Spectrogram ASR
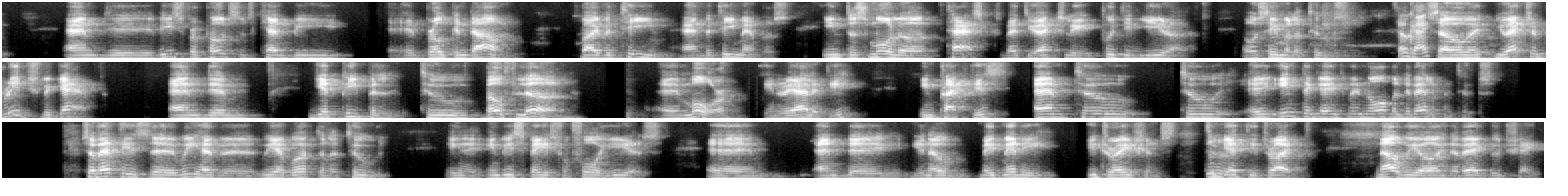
And uh, these proposals can be uh, broken down by the team and the team members into smaller tasks that you actually put in Jira or similar tools. Okay. So uh, you actually bridge the gap and um, get people to both learn uh, more in reality, in practice, and to to uh, integrate with normal development tools. So that is uh, we have uh, we have worked on a tool in in this space for four years, um, and uh, you know made many iterations to Mhm. get it right. Now we are in a very good shape.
